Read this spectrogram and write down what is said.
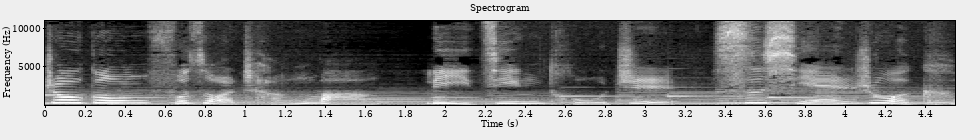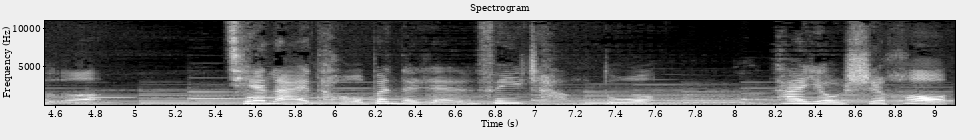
周公辅佐成王，励精图治，思贤若渴，前来投奔的人非常多。他有时候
